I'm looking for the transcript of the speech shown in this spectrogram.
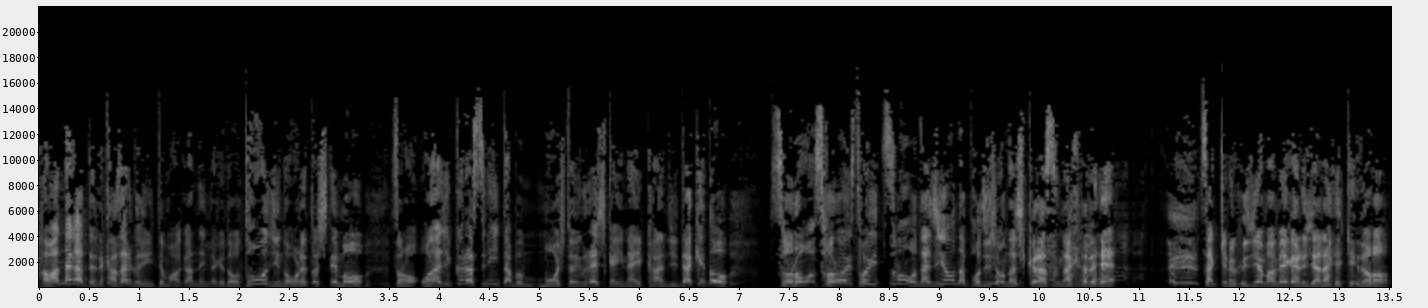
たまんなかったよね。飾る君に言ってもわかんないんだけど、当時の俺としても、その同じクラスに多分もう一人ぐらいしかいない感じ。だけど、その、その、そいつも同じようなポジションだし、クラスの中で。さっきの藤山メガネじゃないけど、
